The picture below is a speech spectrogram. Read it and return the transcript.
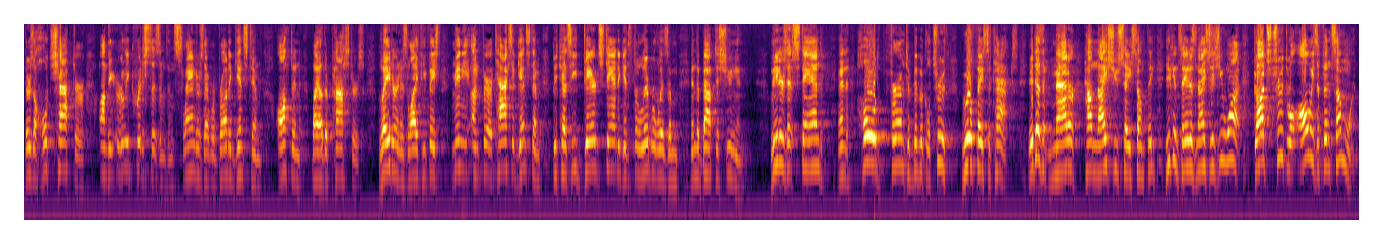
there's a whole chapter on the early criticisms and slanders that were brought against him, often by other pastors. Later in his life, he faced many unfair attacks against him because he dared stand against the liberalism in the Baptist Union. Leaders that stand and hold firm to biblical truth will face attacks. It doesn't matter how nice you say something, you can say it as nice as you want. God's truth will always offend someone.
